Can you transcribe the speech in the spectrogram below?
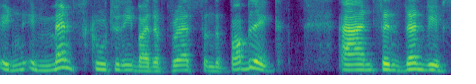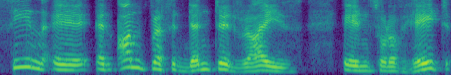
in, immense scrutiny by the press and the public. And since then, we've seen a, an unprecedented rise in sort of hate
